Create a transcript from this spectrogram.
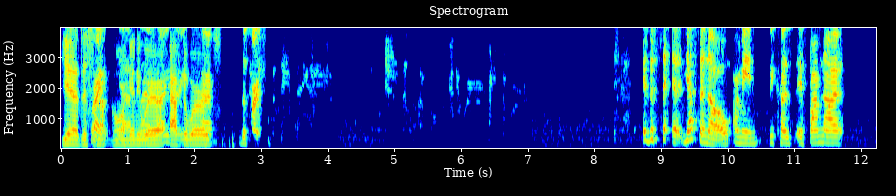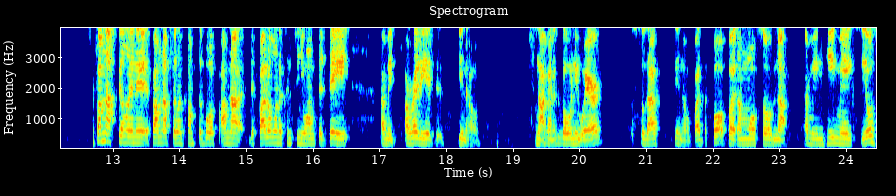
yeah, this is not going yes, I- anywhere I agree. afterwards? The part. The, uh, yes and no. I mean, because if I'm not, if I'm not feeling it, if I'm not feeling comfortable, if I'm not, if I don't want to continue on with the date, I mean, already it, it's you know, it's not going to go anywhere. So that's you know by default. But I'm also not. I mean, he may feel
